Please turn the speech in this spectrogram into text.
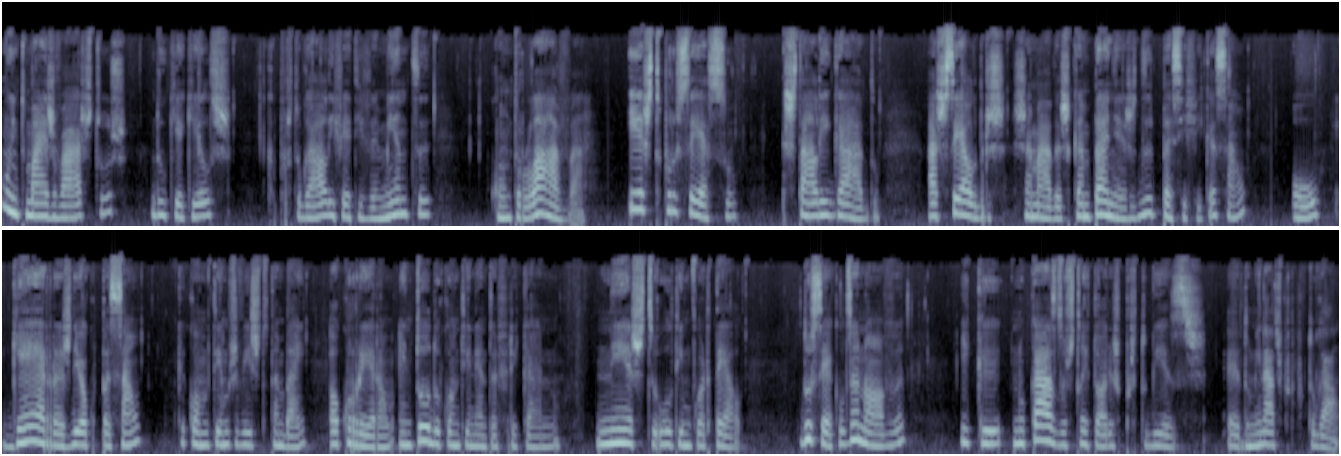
muito mais vastos do que aqueles que Portugal efetivamente controlava. Este processo está ligado às célebres chamadas campanhas de pacificação ou guerras de ocupação, que, como temos visto também, ocorreram em todo o continente africano, neste último quartel do século XIX, e que, no caso dos territórios portugueses eh, dominados por Portugal,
